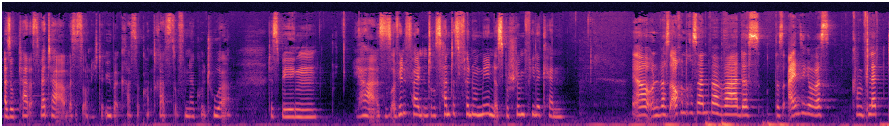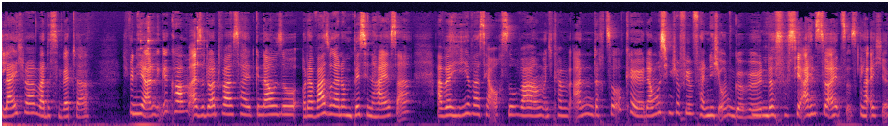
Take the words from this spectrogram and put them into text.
also klar das Wetter, aber es ist auch nicht der überkrasse Kontrast so von der Kultur. Deswegen, ja, es ist auf jeden Fall ein interessantes Phänomen, das bestimmt viele kennen. Ja, und was auch interessant war, war, dass das Einzige, was komplett gleich war, war das Wetter. Ich bin hier angekommen, also dort war es halt genauso, oder war sogar noch ein bisschen heißer, aber hier war es ja auch so warm und ich kam an und dachte so, okay, da muss ich mich auf jeden Fall nicht umgewöhnen. Mhm. Das ist hier eins zu eins das Gleiche.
